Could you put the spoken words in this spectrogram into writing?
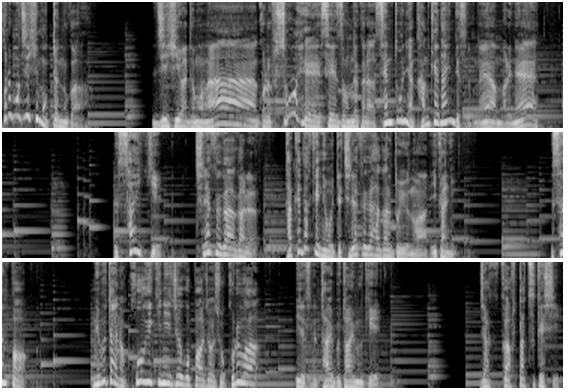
これも慈悲持ってんのか。慈悲はでもなこれ負傷兵生存だから戦闘には関係ないんですよね、あんまりね。再起、知略が上がる。武田家において知略が上がるというのはいかに？先方、2部隊の攻撃25%上昇。これはいいですね。対部隊向き。弱化2つ消し。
